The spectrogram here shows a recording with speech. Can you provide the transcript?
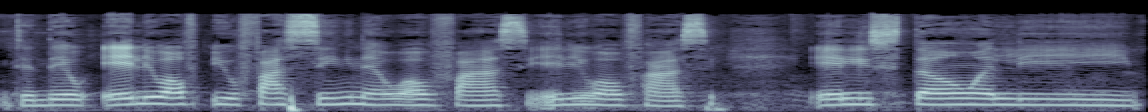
entendeu? Ele e o, o Facim, né? O Alface, ele e o Alface, eles estão ali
